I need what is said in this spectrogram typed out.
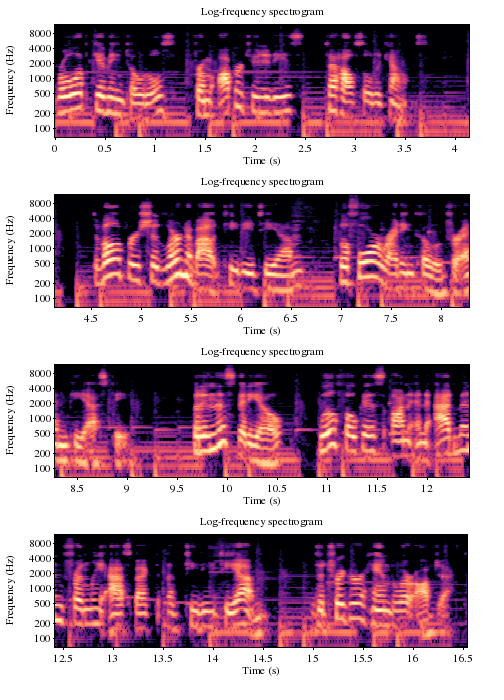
roll up giving totals from opportunities to household accounts. Developers should learn about TDTM before writing code for NPSP. But in this video, we'll focus on an admin-friendly aspect of TDTM, the Trigger Handler object.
